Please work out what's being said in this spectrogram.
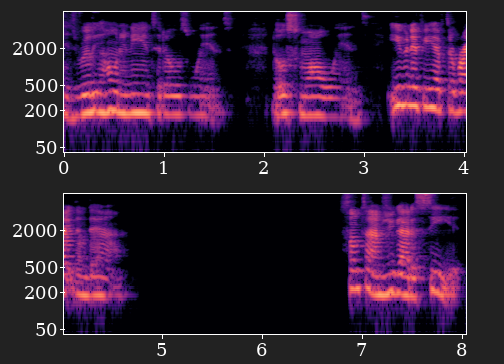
is really honing in to those wins, those small wins, even if you have to write them down. Sometimes you got to see it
